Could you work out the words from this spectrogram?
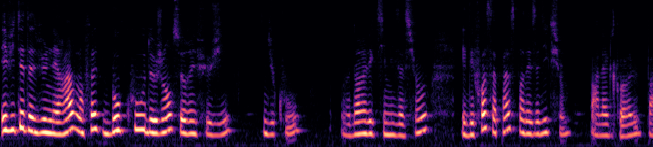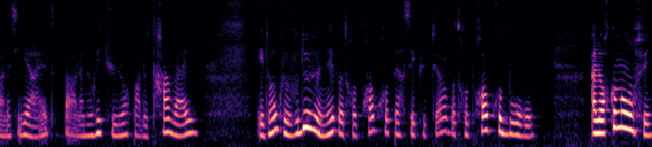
éviter d'être vulnérable, en fait, beaucoup de gens se réfugient du coup, euh, dans la victimisation. Et des fois, ça passe par des addictions, par l'alcool, par la cigarette, par la nourriture, par le travail. Et donc, vous devenez votre propre persécuteur, votre propre bourreau. Alors, comment on fait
